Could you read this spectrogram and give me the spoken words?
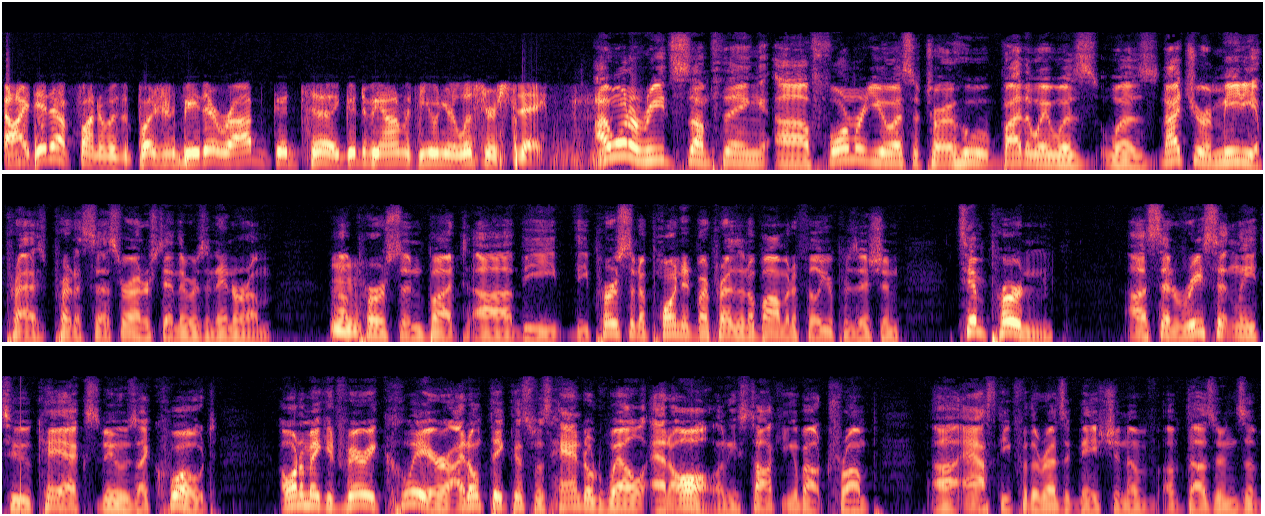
I did have fun. It was a pleasure to be there, Rob. Good to good to be on with you and your listeners today. I want to read something. Uh, former U.S. attorney, who, by the way, was was not your immediate pre- predecessor. I understand there was an interim uh, person, but uh, the the person appointed by President Obama to fill your position, Tim Purdon, uh, said recently to KX News, I quote, "I want to make it very clear. I don't think this was handled well at all." And he's talking about Trump uh, asking for the resignation of, of dozens of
